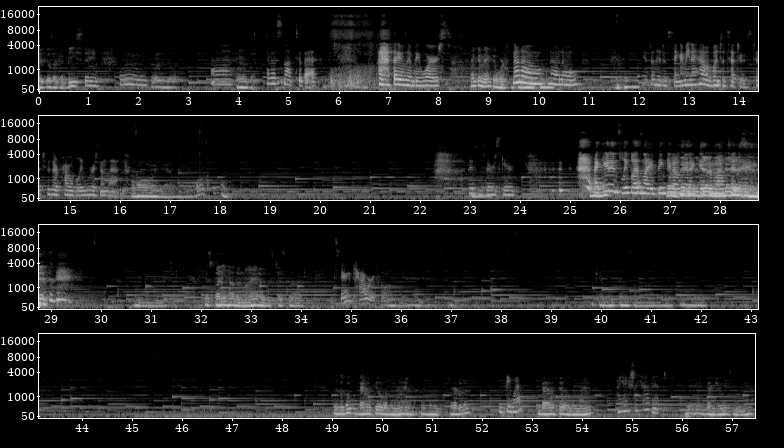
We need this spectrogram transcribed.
It feels like a bee sting. Mm, What does it feel like? uh, that? that's not too bad. I thought it was gonna be worse. I can make it worse. No, no, no, no. It's a little sting. I mean, I have a bunch of tattoos. Tattoos are probably worse than that. Oh, yeah. Oh, cool. This was very scary. I couldn't sleep last night thinking I was gonna get you them off today. it's funny how the mind is just uh It's very powerful. yes. You can make things a lot worse than are. There's a book, Battlefield of the Mind. Have Ever heard of it? The what? Battlefield of the Mind. I actually haven't. This is by Joyce Meyer.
